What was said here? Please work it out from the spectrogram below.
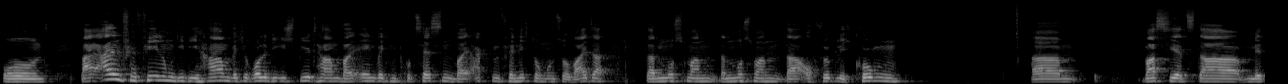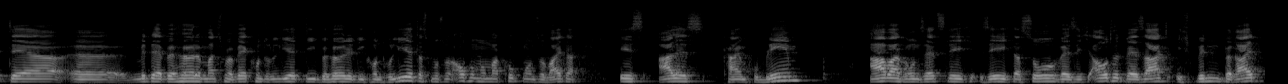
Und bei allen Verfehlungen, die die haben, welche Rolle die gespielt haben, bei irgendwelchen Prozessen, bei Aktenvernichtung und so weiter, dann muss man, dann muss man da auch wirklich gucken, ähm, was jetzt da mit der, äh, mit der Behörde, manchmal wer kontrolliert, die Behörde, die kontrolliert, das muss man auch immer mal gucken und so weiter, ist alles kein Problem. Aber grundsätzlich sehe ich das so, wer sich outet, wer sagt, ich bin bereit,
